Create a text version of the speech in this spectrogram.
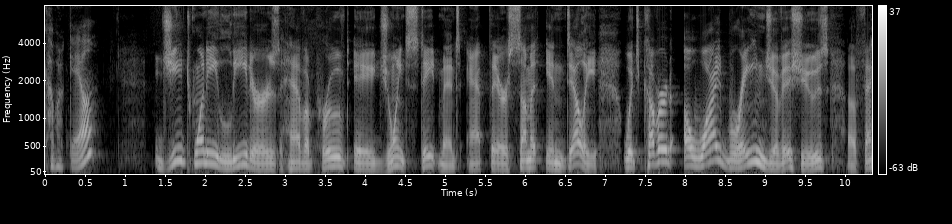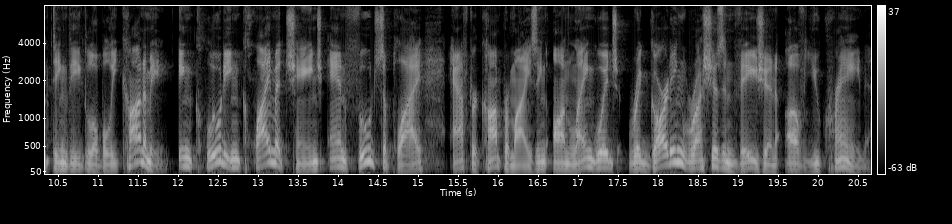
가볼게요. G20 leaders have approved a joint statement at their summit in Delhi, which covered a wide range of issues affecting the global economy, including climate change and food supply, after compromising on language regarding Russia's invasion of Ukraine.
